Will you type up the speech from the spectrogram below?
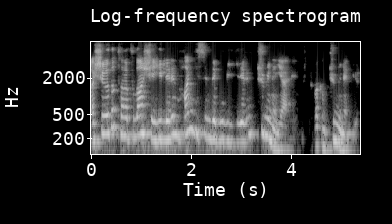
Aşağıda tanıtılan şehirlerin hangisinde bu bilgilerin tümüne yer verilmiştir? Bakın tümüne diyor.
